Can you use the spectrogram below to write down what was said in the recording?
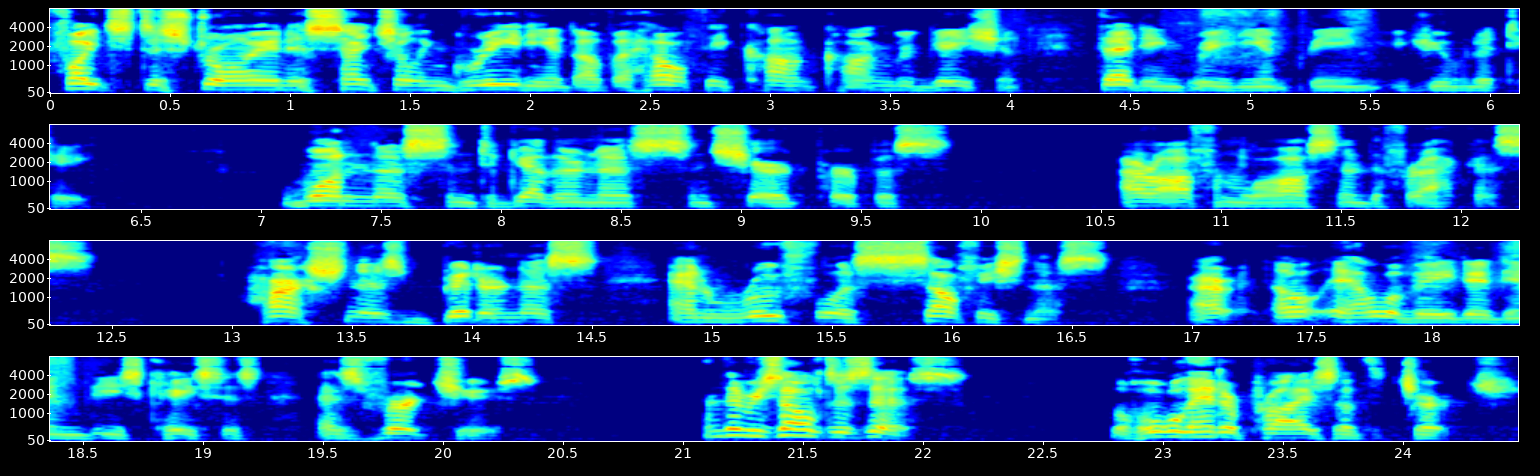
Fights destroy an essential ingredient of a healthy con- congregation, that ingredient being unity, oneness and togetherness and shared purpose are often lost in the fracas. Harshness, bitterness, and ruthless selfishness are elevated in these cases as virtues. And the result is this the whole enterprise of the church,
